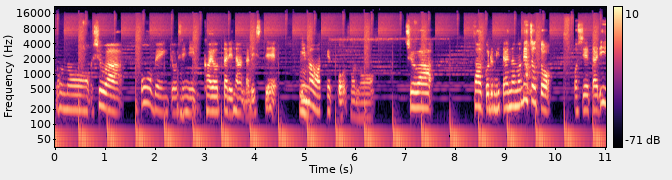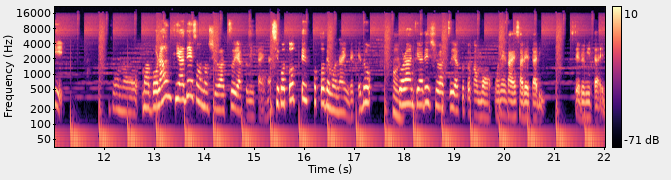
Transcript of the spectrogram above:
その手話を勉強しに通ったりなんだりして、うん今は結構その手話サークルみたいなのでちょっと教えたりそのまあボランティアでその手話通訳みたいな仕事ってことでもないんだけど、はいボランティアで手話通訳とかもお願いされたりしてるみたい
